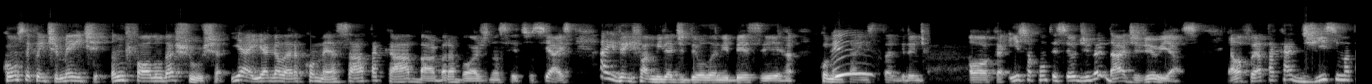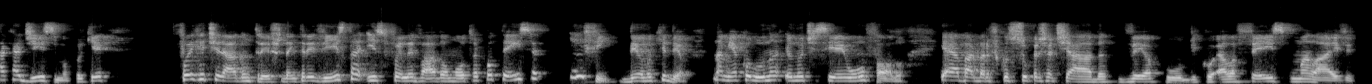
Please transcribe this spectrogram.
Consequentemente, unfollow da Xuxa. E aí a galera começa a atacar a Bárbara Borges nas redes sociais. Aí vem família de Deolane Bezerra comentar em Instagram de Oca. Isso aconteceu de verdade, viu, Yas? Ela foi atacadíssima, atacadíssima, porque foi retirado um trecho da entrevista, isso foi levado a uma outra potência, enfim, deu no que deu. Na minha coluna, eu noticiei o unfollow. E aí a Bárbara ficou super chateada, veio a público, ela fez uma live,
